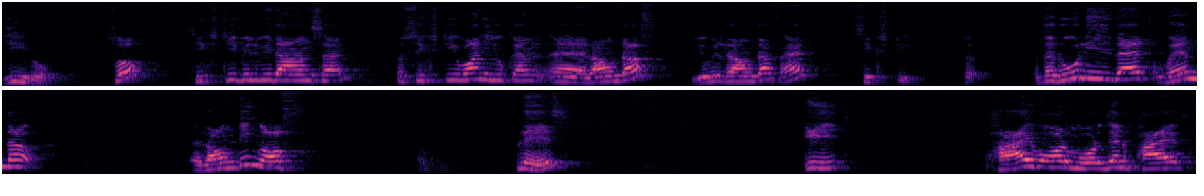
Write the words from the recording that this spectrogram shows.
0. So 60 will be the answer. So 61 you can uh, round off, you will round off at 60. So the rule is that when the rounding of place is 5 or more than 5,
